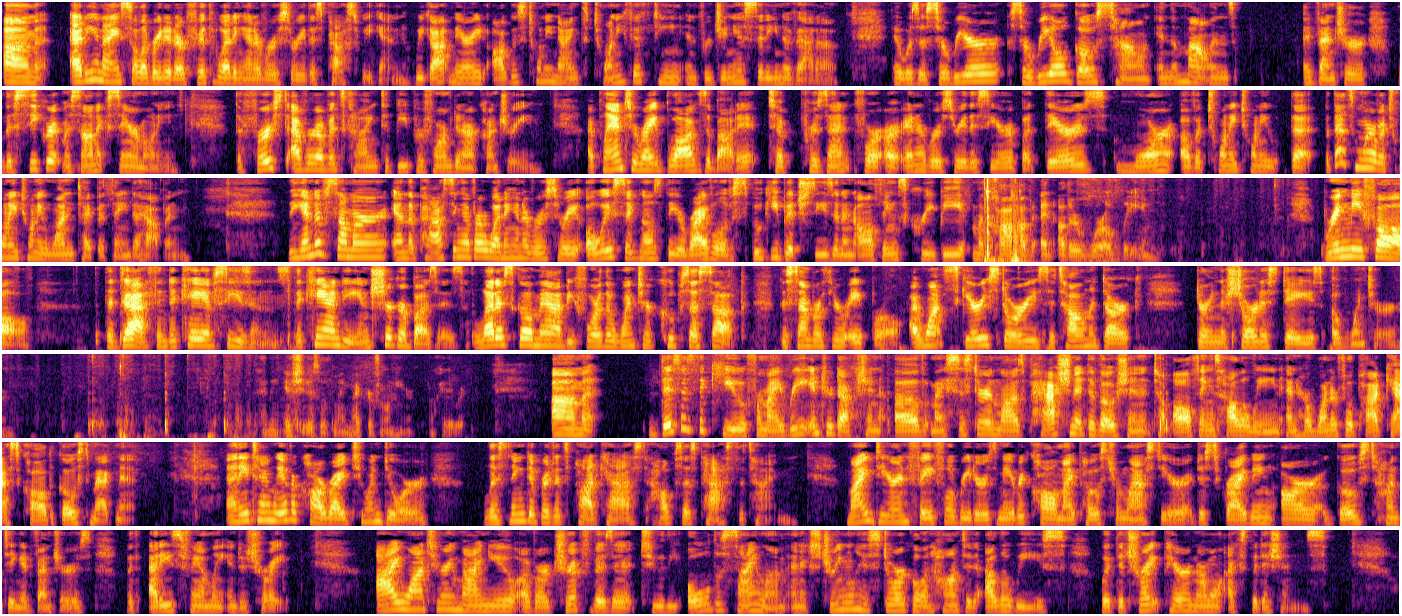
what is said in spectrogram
Um, Eddie and I celebrated our fifth wedding anniversary this past weekend. We got married August 29th, 2015, in Virginia City, Nevada. It was a surreal, surreal ghost town in the mountains adventure with a secret Masonic ceremony the first ever of its kind to be performed in our country. I plan to write blogs about it to present for our anniversary this year, but there's more of a 2020 that but that's more of a 2021 type of thing to happen. The end of summer and the passing of our wedding anniversary always signals the arrival of spooky bitch season and all things creepy, macabre, and otherworldly. Bring me fall the death and decay of seasons, the candy and sugar buzzes. Let us go mad before the winter coops us up, December through April. I want scary stories to tell in the dark during the shortest days of winter. Having issues with my microphone here. Okay, wait. Um, this is the cue for my reintroduction of my sister in law's passionate devotion to all things Halloween and her wonderful podcast called Ghost Magnet. Anytime we have a car ride to endure, listening to Bridget's podcast helps us pass the time. My dear and faithful readers may recall my post from last year describing our ghost hunting adventures with Eddie's family in Detroit. I want to remind you of our trip visit to the old asylum and extremely historical and haunted Eloise with Detroit Paranormal Expeditions.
